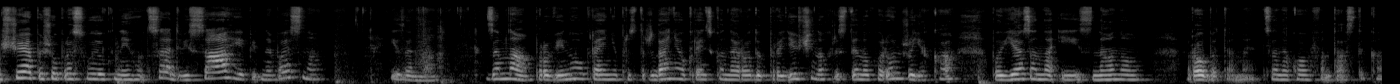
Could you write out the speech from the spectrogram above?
Що я пишу про свою книгу? Це дві саги, піднебесна і земна. Земна про війну в Україні, про страждання українського народу, про дівчину Христину Хорунжу, яка пов'язана із нанороботами. Це накова фантастика.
